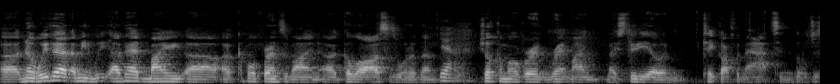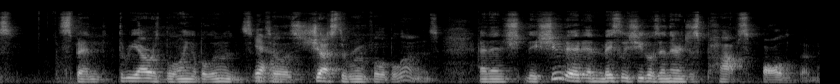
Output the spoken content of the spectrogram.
Uh, no, we've had. I mean, we, I've had my uh, a couple of friends of mine. Uh, Galas is one of them. Yeah. she'll come over and rent my my studio and take off the mats, and they'll just spend three hours blowing up balloons Yeah. until it's just a room full of balloons, and then sh- they shoot it, and basically she goes in there and just pops all of them.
